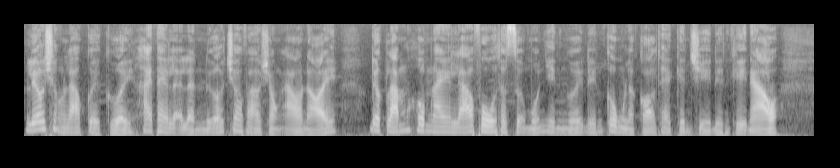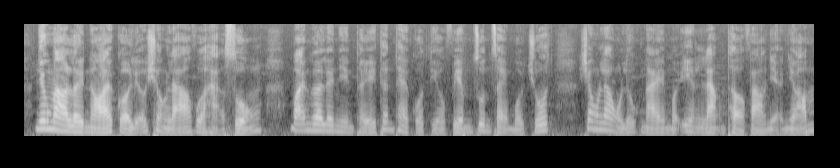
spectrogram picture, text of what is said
liễu trưởng lão cười cười, hai tay lại lần nữa cho vào trong áo nói, được lắm, hôm nay lão phu thật sự muốn nhìn người đến cùng là có thể kiên trì đến khi nào. Nhưng mà lời nói của liễu trưởng lão vừa hạ xuống, mọi người liền nhìn thấy thân thể của tiêu viêm run rẩy một chút, trong lòng lúc này mới yên lặng thở vào nhẹ nhõm.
